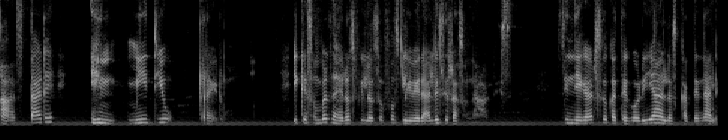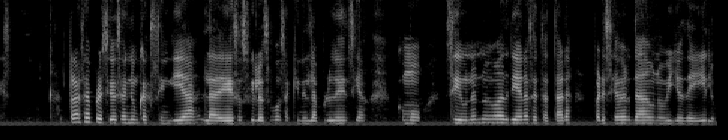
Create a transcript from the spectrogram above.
ah, stare in medio rerum, y que son verdaderos filósofos liberales y razonables, sin negar su categoría a los cardenales. Raza preciosa nunca extinguía la de esos filósofos a quienes la prudencia, como si una nueva Adriana se tratara, parecía haber dado un ovillo de hilo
